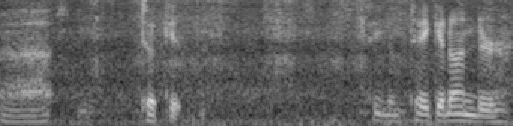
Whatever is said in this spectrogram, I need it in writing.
Uh, took it. Seen him take it under.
